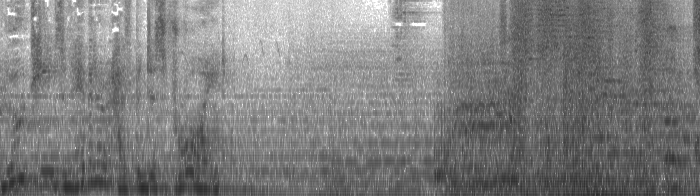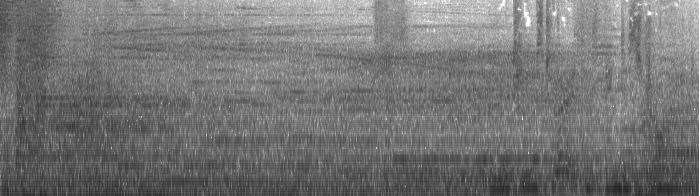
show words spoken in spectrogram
Blue Team's inhibitor has been destroyed. Blue Team's turret has been destroyed.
